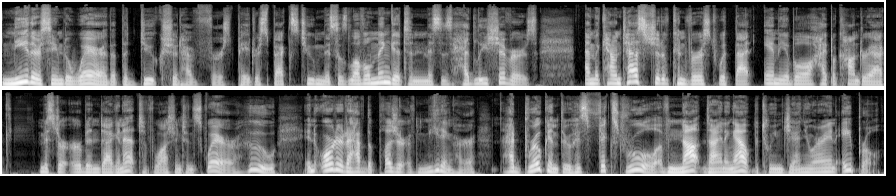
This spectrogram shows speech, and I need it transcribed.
Neither seemed aware that the Duke should have first paid respects to Mrs. Lovell Mingott and Mrs. Headley Chivers, and the Countess should have conversed with that amiable hypochondriac Mr. Urban Dagonet of Washington Square, who, in order to have the pleasure of meeting her, had broken through his fixed rule of not dining out between January and April.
